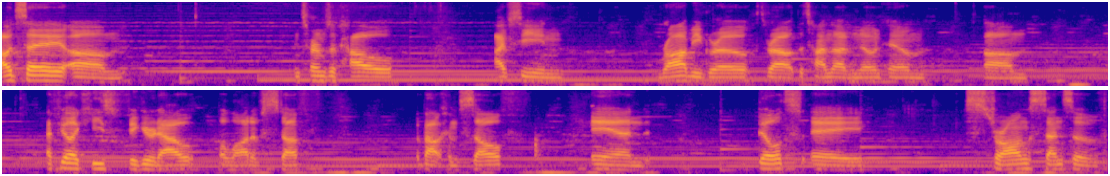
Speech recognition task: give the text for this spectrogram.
I would say, um, in terms of how I've seen Robbie grow throughout the time that I've known him, um, I feel like he's figured out a lot of stuff about himself and built a strong sense of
